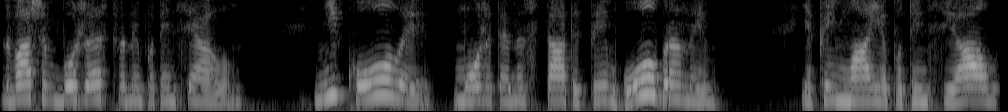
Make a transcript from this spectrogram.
з вашим божественним потенціалом ніколи можете не стати тим обраним, який має потенціал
